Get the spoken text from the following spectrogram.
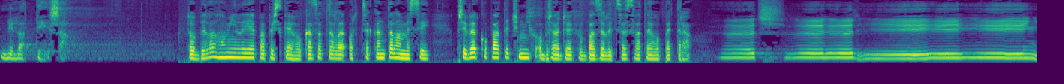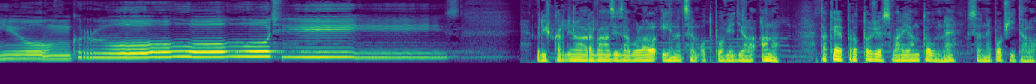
nell'attesa. To byla homilie papežského kazatele otce Kantala Mesi při velkopátečních obřadech v bazilice svatého Petra. Když kardinál Ravázi zavolal, i hned jsem odpověděla ano. Také proto, že s variantou ne se nepočítalo,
